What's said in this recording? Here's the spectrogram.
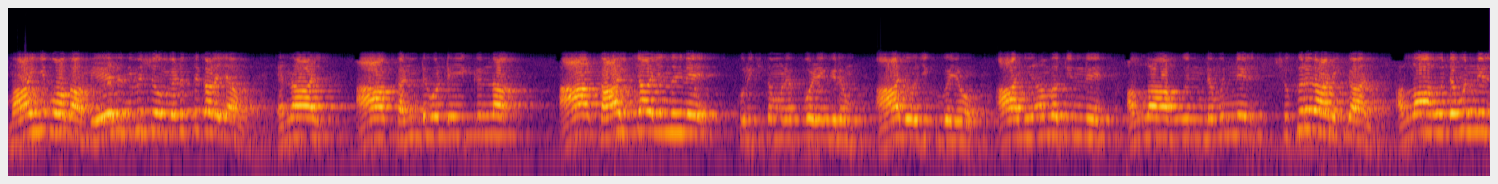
മാഞ്ഞു പോകാം ഏത് നിമിഷവും എടുത്തു കളയാം. എന്നാൽ ആ കണ്ടുകൊണ്ടിരിക്കുന്ന ആ കാഴ്ച എന്നതിനെ കുറിച്ച് നമ്മൾ എപ്പോഴെങ്കിലും ആലോചിക്കുകയോ ആ നിയമത്തിന് അള്ളാഹുവിന്റെ മുന്നിൽ ശുക്ർ കാണിക്കാൻ അള്ളാഹുവിന്റെ മുന്നിൽ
